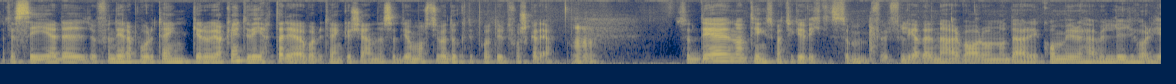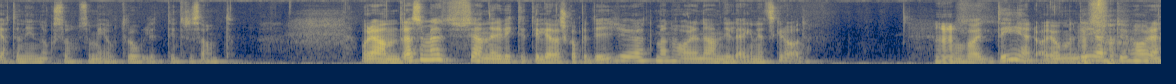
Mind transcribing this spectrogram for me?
Att jag ser dig och funderar på vad du tänker och jag kan ju inte veta det, vad du tänker och känner. Så jag måste ju vara duktig på att utforska det. Mm. Så det är någonting som jag tycker är viktigt som för, för ledare närvaron och där kommer ju det här med lyhördheten in också som är otroligt intressant. Och det andra som jag känner är viktigt i ledarskapet det är ju att man har en angelägenhetsgrad. Mm. Och vad är det då? Jo men det är att du har en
